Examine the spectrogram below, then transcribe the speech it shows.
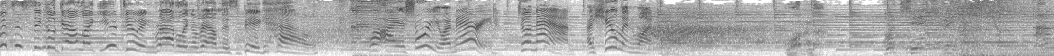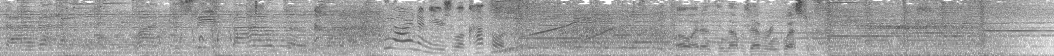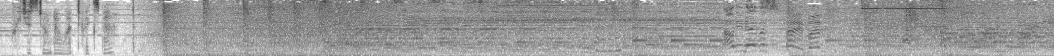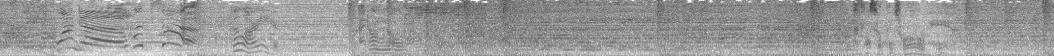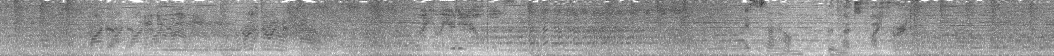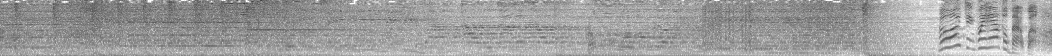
what's a single gal like you doing rattling around this big house? Well, I assure you, I'm married to a man, a human one. One. What's its ring? And I ran. Wipe the sleep out of my We are an unusual couple. Oh, I don't think that was ever in question. We just don't know what to expect. Howdy, neighbors. Hey, buddy. Wanda, what's up? Who are you? I don't know. I think something's wrong here. Wanda, can you hear me? Who's doing this to you? Are you here to help us? This is our home. Then let's fight for it. Handled that well.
